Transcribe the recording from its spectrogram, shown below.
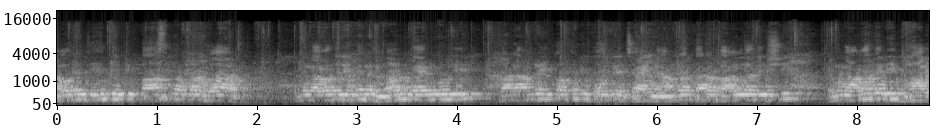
আমাদের যেহেতু একটি পাঁচ নাম্বার ওয়ার্ড এবং আমাদের এখানে নন বেঙ্গলি বাট আমরা এই কথাটি বলতে চাই না, আমরা তারা বাংলাদেশি এবং আমাদেরই ভাই,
